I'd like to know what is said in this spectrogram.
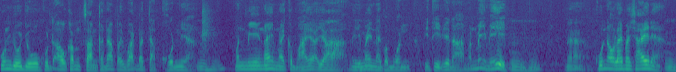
คุณอยู่ๆคุณเอาคำสั่งคณะปฏิวัติมาจับคนเนี่ย อืมมันมีในในกฎหมายอาญา มีไหมในประมวลวิธีพิจารณา มันไม่มีอืมนะ คุณเอาอะไรมาใช้เนี่ย อืม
